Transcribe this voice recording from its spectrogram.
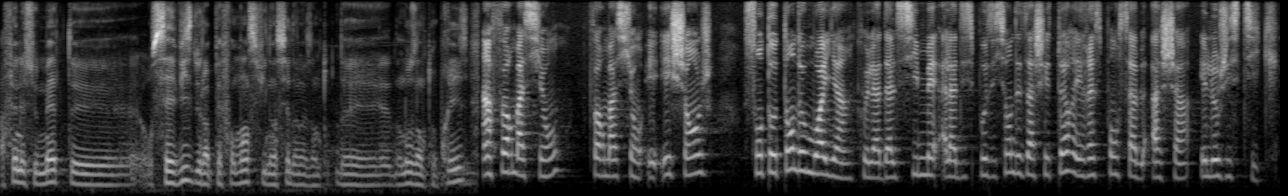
afin de se mettre euh, au service de la performance financière dans, dans nos entreprises. Information, formation et échange sont autant de moyens que la DALSI met à la disposition des acheteurs et responsables achats et logistique.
